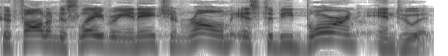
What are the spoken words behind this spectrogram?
could fall into slavery in ancient Rome is to be born into it.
